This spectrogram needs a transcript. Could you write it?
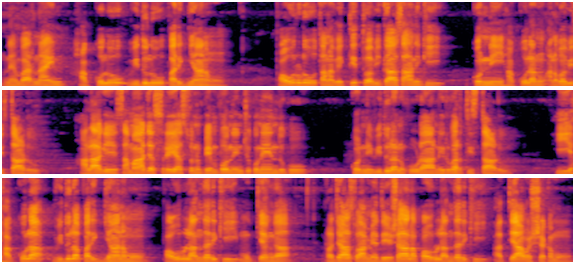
నెంబర్ నైన్ హక్కులు విధులు పరిజ్ఞానము. పౌరుడు తన వ్యక్తిత్వ వికాసానికి కొన్ని హక్కులను అనుభవిస్తాడు. అలాగే సమాజ శ్రేయస్సును పెంపొందించుకునేందుకు కొన్ని విధులను కూడా నిర్వర్తిస్తాడు. ఈ హక్కుల విధుల పరిజ్ఞానము పౌరులందరికీ ముఖ్యంగా ప్రజాస్వామ్య దేశాల పౌరులందరికీ అత్యావశ్యకము.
